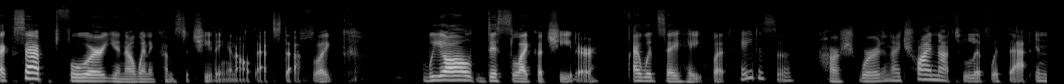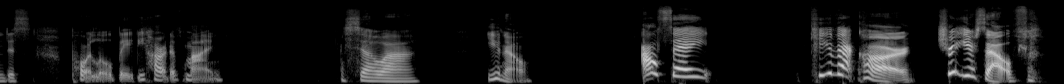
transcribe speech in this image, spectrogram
except for, you know, when it comes to cheating and all that stuff. Like, we all dislike a cheater. I would say hate, but hate is a harsh word, and I try not to live with that in this poor little baby heart of mine. So, uh, you know, I'll say, key that car, treat yourself.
